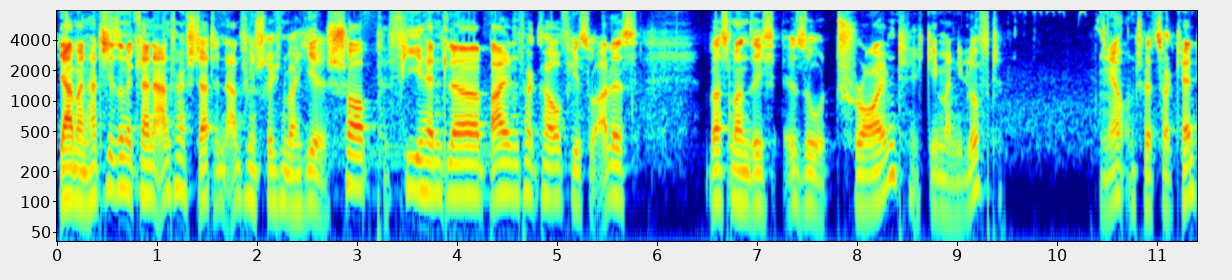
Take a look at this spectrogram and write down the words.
Ja, man hat hier so eine kleine Anfangsstadt. In Anführungsstrichen war hier Shop, Viehhändler, Ballenverkauf. Hier ist so alles, was man sich so träumt. Ich gehe mal in die Luft. Ja, und schwer zu erkennen.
